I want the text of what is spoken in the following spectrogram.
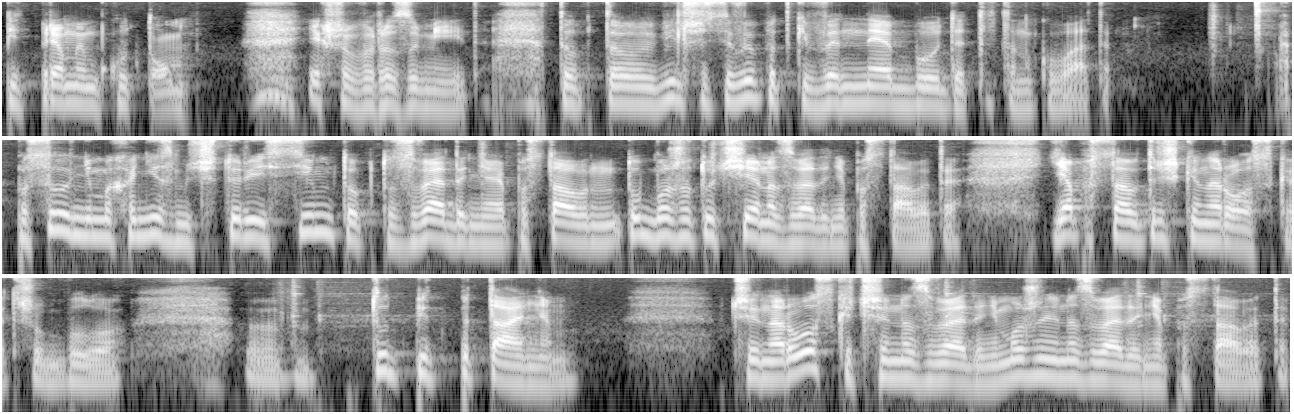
під прямим кутом, якщо ви розумієте. Тобто, в більшості випадків ви не будете танкувати. Посилені механізми 4,7, тобто зведення я поставив. ну, Тут можна тут ще на зведення поставити. Я поставив трішки на розкид, щоб було. Е, Тут під питанням. Чи на розкид, чи на зведення. Можна і на зведення поставити.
